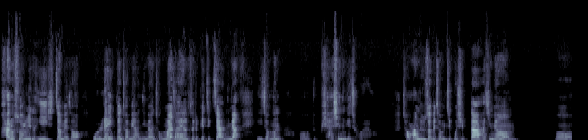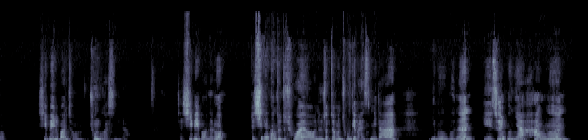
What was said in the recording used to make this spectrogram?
바로 쏠리는 이 시점에서 원래 있던 점이 아니면 정말 자연스럽게 찍지 않으면 이 점은 어, 좀 피하시는 게 좋아요. 정말 눈썹에 점 찍고 싶다 하시면 어, 11번 점 좋은 것 같습니다. 자, 12번으로 12번도 좋아요. 눈썹 점은 좋은 게 많습니다. 이 부분은 예술 분야, 학문,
